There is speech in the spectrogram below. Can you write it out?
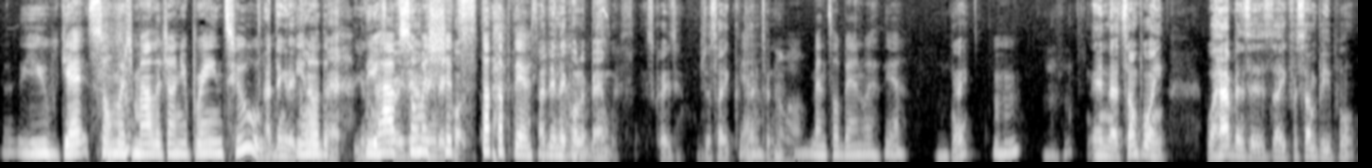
You get so much mileage on your brain too. I think they you call know, it the, ban- you you, know what's have crazy? so I much think they shit call it- stuck up there. I think they call it sometimes. bandwidth. It's crazy. Just like the Yeah. internet. Oh, wow. Mental bandwidth, yeah. right? Mhm. And at some point, what happens is like for some people,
